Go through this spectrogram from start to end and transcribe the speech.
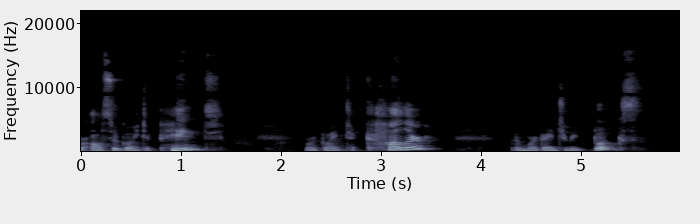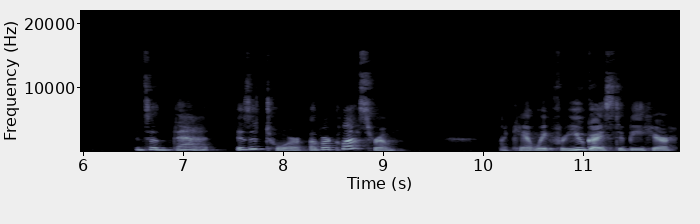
We're also going to paint, we're going to color, and we're going to read books. And so that is a tour of our classroom. I can't wait for you guys to be here.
